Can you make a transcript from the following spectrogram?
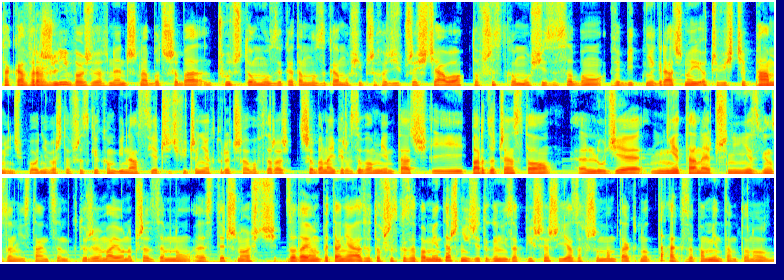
taka wrażliwość wewnętrzna, bo trzeba czuć tą muzykę, ta muzyka musi przechodzić przez ciało, to wszystko musi ze sobą wybitnie grać. No i oczywiście pamięć, ponieważ te wszystkie kombinacje czy ćwiczenia, które trzeba powtarzać, trzeba najpierw zapamiętać i bardzo często ludzie nietaneczni, niezwiązani z tańcem, którzy mają na przykład ze mną e, styczność, zadają pytania, a ty to wszystko zapamiętasz? Nigdzie tego nie zapiszesz? I ja zawsze mam tak, no tak, zapamiętam to, no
